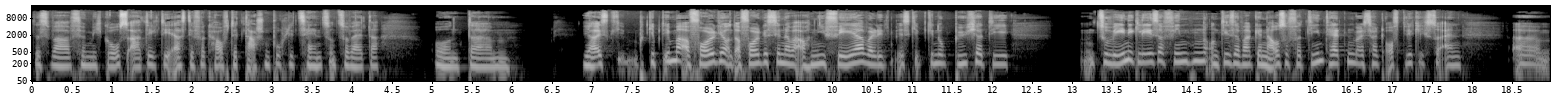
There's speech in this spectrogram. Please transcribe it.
Das war für mich großartig, die erste verkaufte Taschenbuchlizenz und so weiter. Und ähm, ja, es gibt immer Erfolge und Erfolge sind aber auch nie fair, weil es gibt genug Bücher, die zu wenig Leser finden und diese aber genauso verdient hätten, weil es halt oft wirklich so ein, ähm,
